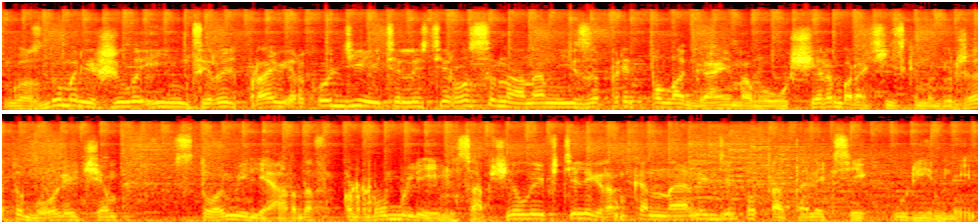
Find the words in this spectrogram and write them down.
Госдума решила инициировать проверку деятельности Роснано из-за предполагаемого ущерба российскому бюджету более чем 100 миллиардов рублей, сообщил и в телеграм-канале депутат Алексей Куриный.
